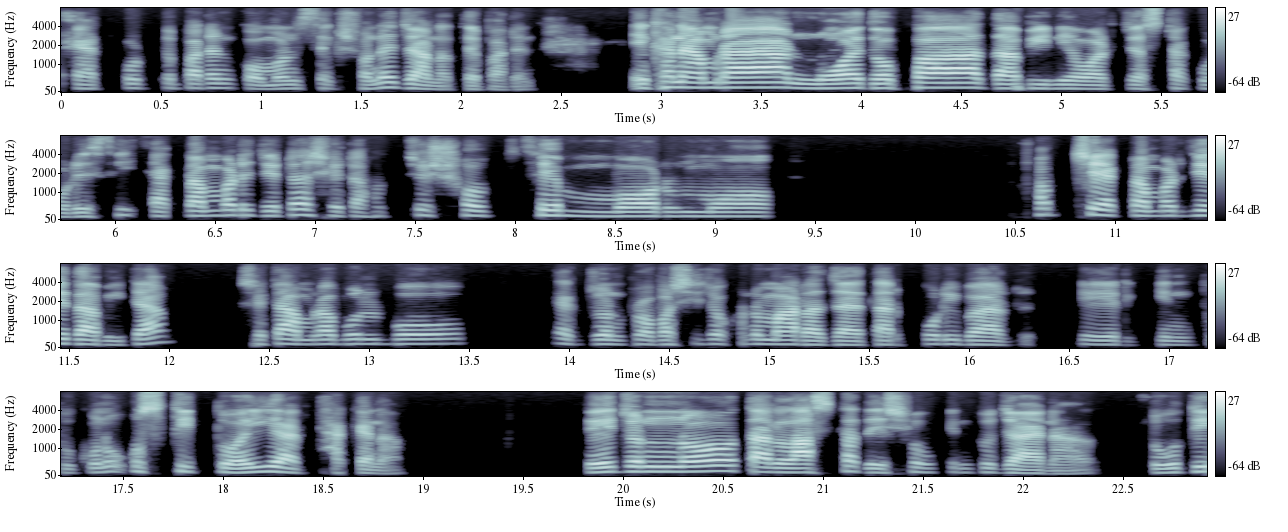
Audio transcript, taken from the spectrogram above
অ্যাড করতে পারেন কমেন্ট সেকশনে জানাতে পারেন। এখানে আমরা নয় দফা দাবি নেওয়ার চেষ্টা করেছি। এক নম্বরে যেটা, সেটা হচ্ছে সবচেয়ে মর্ম, সবচেয়ে এক নম্বর যে দাবিটা, সেটা আমরা বলব একজন প্রবাসী যখন মারা যায়, তার পরিবারের কিন্তু কোনো অস্তিত্বই আর থাকে না। এই জন্য তার লাশটা দেশেও কিন্তু যায় না। যদি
